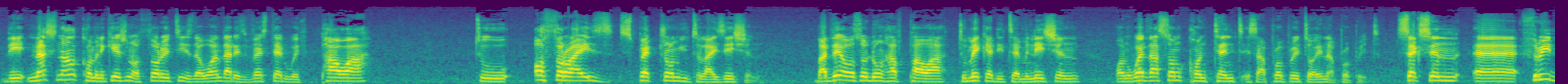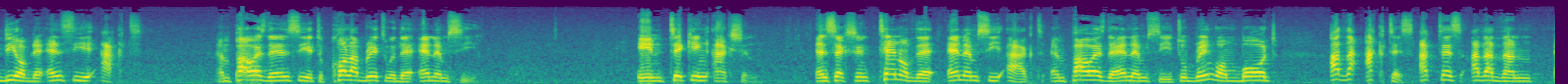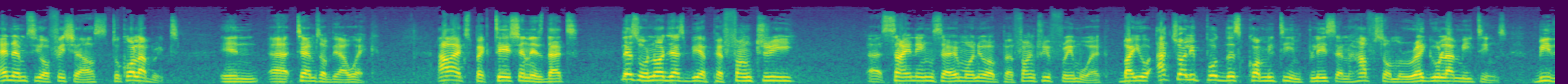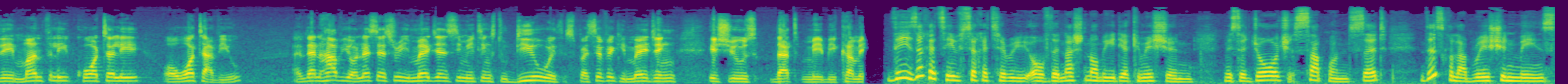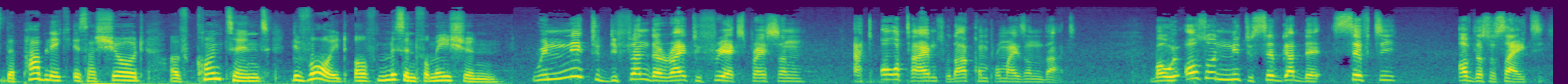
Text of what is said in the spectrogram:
The National Communication Authority is the one that is vested with power to authorize spectrum utilization, but they also don't have power to make a determination on whether some content is appropriate or inappropriate. Section uh, 3D of the NCA Act empowers the NCA to collaborate with the NMC in taking action. And Section 10 of the NMC Act empowers the NMC to bring on board other actors, actors other than NMC officials, to collaborate in uh, terms of their work. Our expectation is that this will not just be a perfunctory uh, signing ceremony or perfunctory framework, but you actually put this committee in place and have some regular meetings, be they monthly, quarterly, or what have you, and then have your necessary emergency meetings to deal with specific emerging issues that may be coming. The Executive Secretary of the National Media Commission, Mr. George Sarpong, said this collaboration means the public is assured of content devoid of misinformation we need to defend the right to free expression at all times without compromising that. But we also need to safeguard the safety of the society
